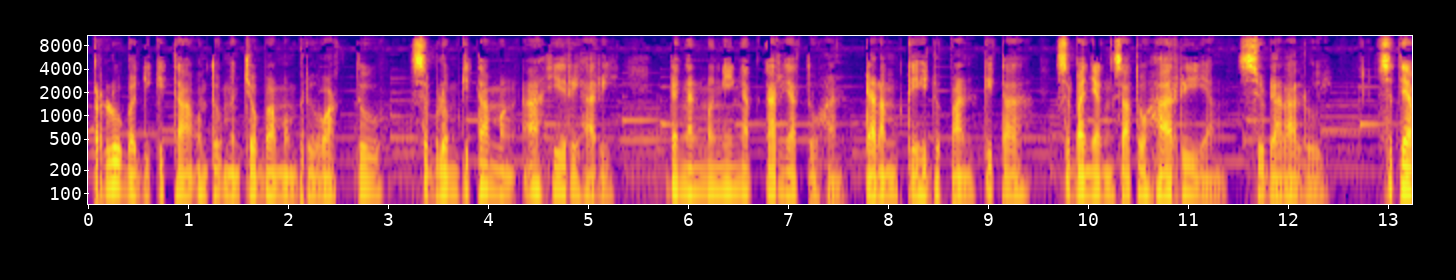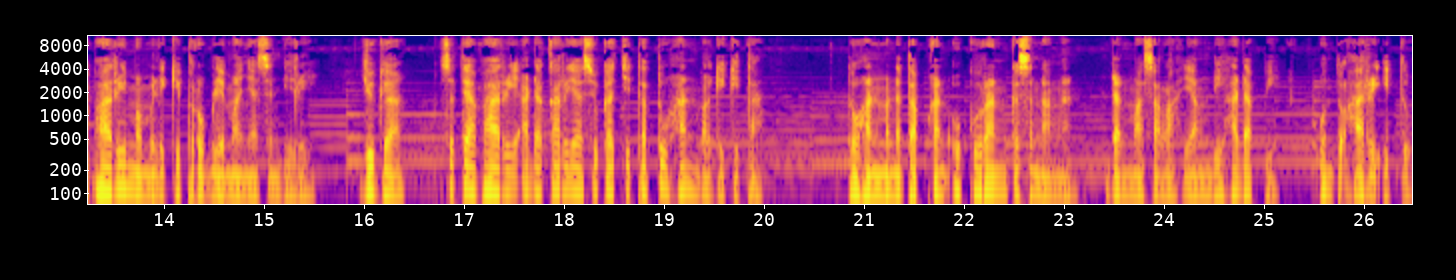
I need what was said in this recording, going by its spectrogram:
Perlu bagi kita untuk mencoba memberi waktu sebelum kita mengakhiri hari dengan mengingat karya Tuhan dalam kehidupan kita sepanjang satu hari yang sudah lalui. Setiap hari memiliki problemanya sendiri. Juga, setiap hari ada karya sukacita Tuhan bagi kita. Tuhan menetapkan ukuran kesenangan dan masalah yang dihadapi untuk hari itu.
